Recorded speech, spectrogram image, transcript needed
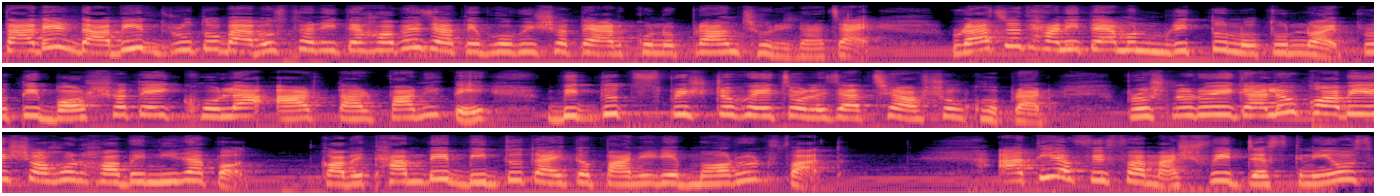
তাদের দাবি দ্রুত ব্যবস্থা নিতে হবে যাতে ভবিষ্যতে আর কোনো প্রাণ ছড়ে না যায়। রাজধানীতে এমন মৃত্যু নতুন নয়। প্রতি বর্ষাতেই খোলা আর তার পানিতে বিদ্যুৎ স্পৃষ্ট হয়ে চলে যাচ্ছে অসংখ্য প্রাণ। প্রশ্ন রয়ে গেল, কবে এ শহর হবে নিরাপদ? কবে থামবে বিদ্যুতায়িত পানির মরণ ফাঁদ? Atia Fifa Masfi desk news,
